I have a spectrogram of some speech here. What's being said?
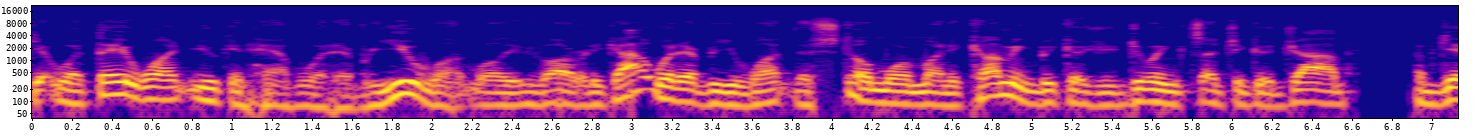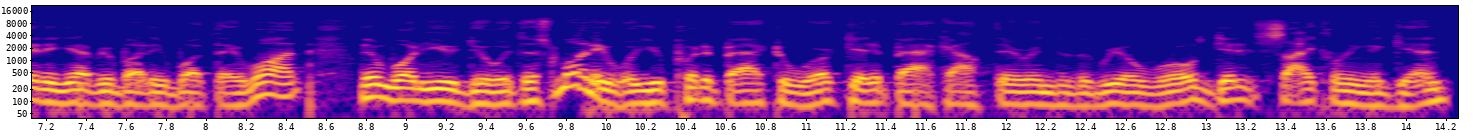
get what they want, you can have whatever you want. Well, you've already got whatever you want. There's still more money coming because you're doing such a good job of getting everybody what they want. Then what do you do with this money? Well, you put it back to work, get it back out there into the real world, get it cycling again.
